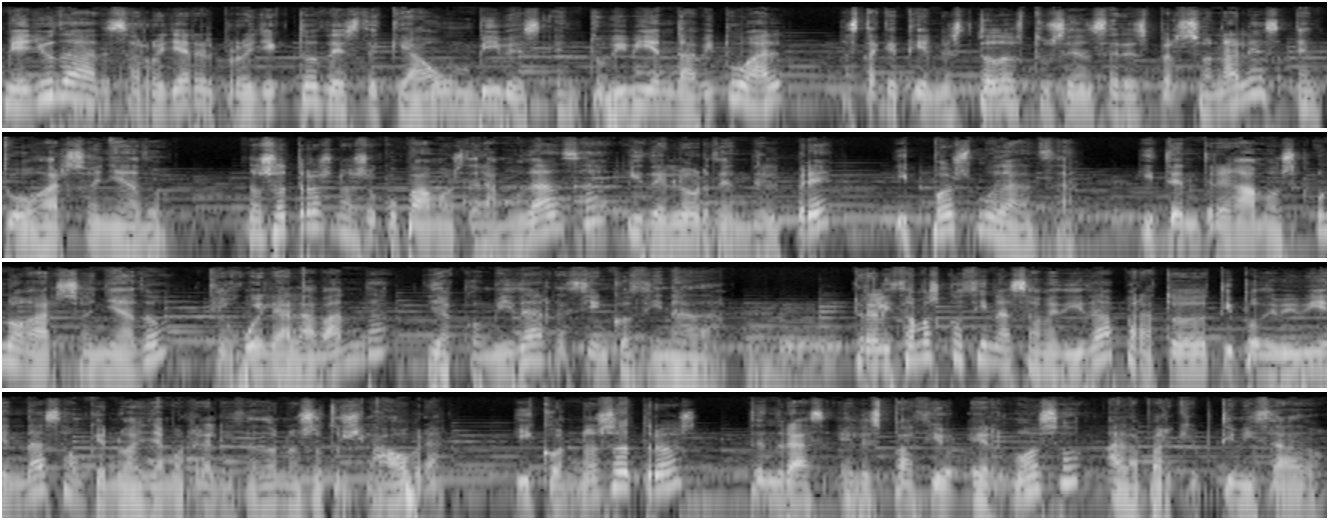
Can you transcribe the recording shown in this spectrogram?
me ayuda a desarrollar el proyecto desde que aún vives en tu vivienda habitual hasta que tienes todos tus enseres personales en tu hogar soñado. Nosotros nos ocupamos de la mudanza y del orden del pre y post-mudanza y te entregamos un hogar soñado que huele a lavanda y a comida recién cocinada. Realizamos cocinas a medida para todo tipo de viviendas aunque no hayamos realizado nosotros la obra y con nosotros tendrás el espacio hermoso a la par que optimizado.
